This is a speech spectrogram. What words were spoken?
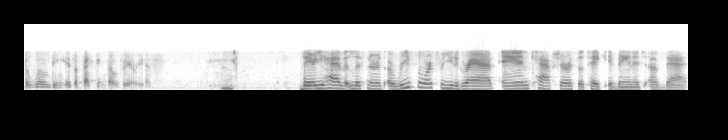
the wounding is affecting those areas. There you have it, listeners, a resource for you to grab and capture. So take advantage of that.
